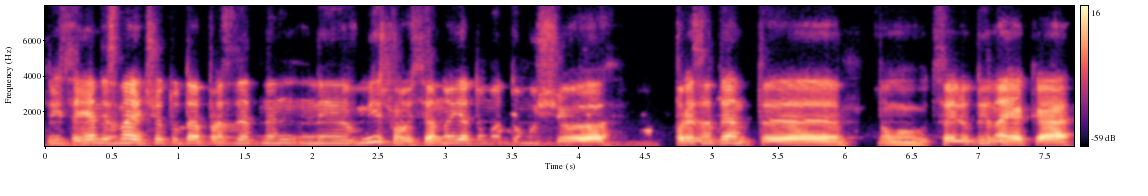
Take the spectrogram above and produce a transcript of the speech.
Дивіться, я не знаю, що туди президент не, не вмішувався, але я думаю, тому що президент е, ну, це людина, яка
